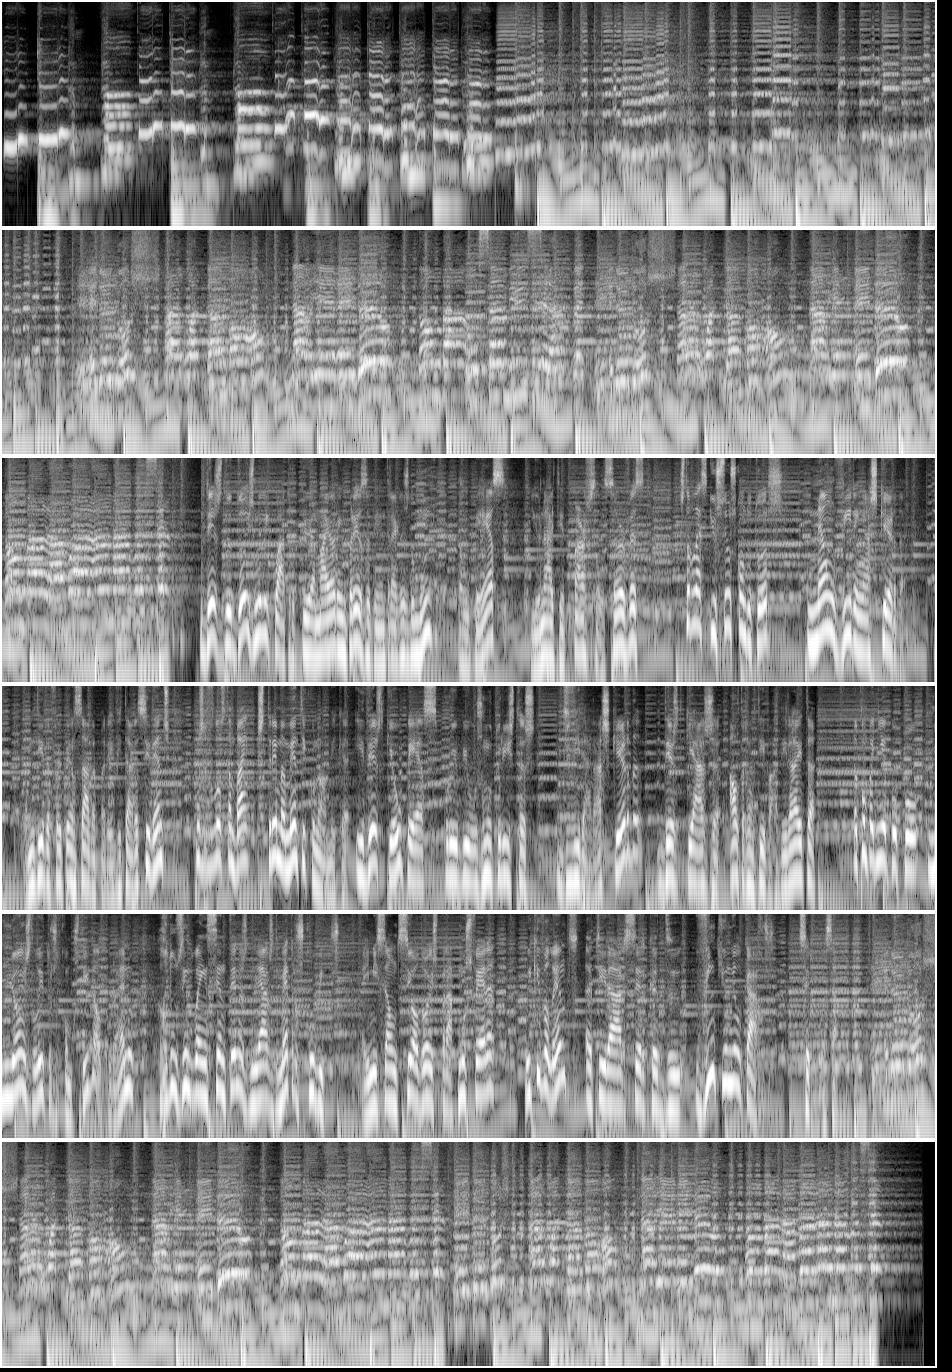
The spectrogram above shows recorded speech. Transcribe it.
Et de gauche à droite, d'avant en arrière et de haut en bas, on s'amuse, c'est la fête. Et de gauche à droite, d'avant en Desde 2004 que a maior empresa de entregas do mundo, a UPS, United Parcel Service, estabelece que os seus condutores não virem à esquerda. A medida foi pensada para evitar acidentes, mas revelou-se também extremamente económica. E desde que a UPS proibiu os motoristas de virar à esquerda, desde que haja alternativa à direita, a companhia poupou milhões de litros de combustível por ano, reduzindo em centenas de milhares de metros cúbicos a emissão de CO2 para a atmosfera, o equivalente a tirar cerca de 21 mil carros de circulação.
